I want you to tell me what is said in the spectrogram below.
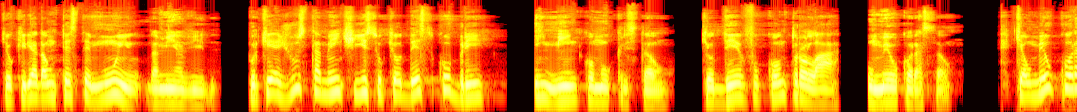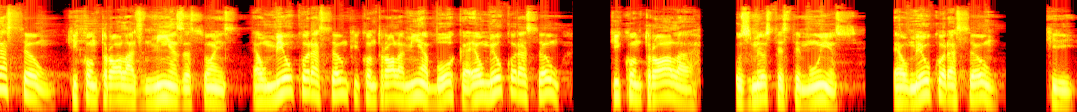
que eu queria dar um testemunho da minha vida? Porque é justamente isso que eu descobri em mim como cristão, que eu devo controlar o meu coração. Que é o meu coração que controla as minhas ações, é o meu coração que controla a minha boca, é o meu coração que controla os meus testemunhos, é o meu coração que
